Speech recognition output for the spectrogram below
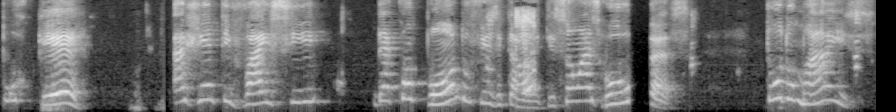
Porque a gente vai se decompondo fisicamente. São as rugas, tudo mais.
